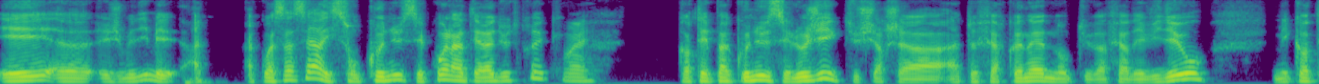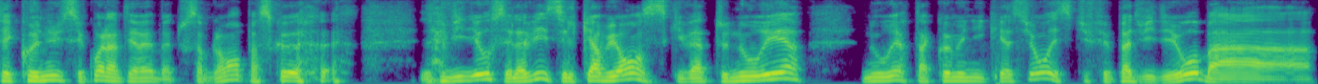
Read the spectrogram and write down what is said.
Et, euh, je me dis, mais à, quoi ça sert? Ils sont connus, c'est quoi l'intérêt du truc? Quand tu n'es pas connu, c'est logique. Tu cherches à, te faire connaître, donc tu vas faire des vidéos. Mais quand tu es connu, c'est quoi l'intérêt? Bah, Tout simplement parce que la vidéo, c'est la vie, c'est le carburant, c'est ce qui va te nourrir, nourrir ta communication. Et si tu fais pas de vidéo, bah,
